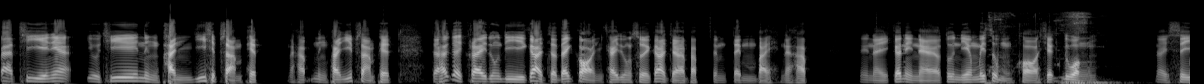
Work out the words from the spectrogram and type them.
แปดทีเนี่ยอยู่ที่หนึ่งพันยี่สิบสามเพชรนะครับหนึ่งพันยี่สิบสามเพชร แต่ถ้าเกิดใครดวงดีก็อาจจะได้ก่อน ใครดวงสวยก็อาจจะแบบเต็มๆไปนะครับ ไหนๆก็ไหนๆตัวนี้ยังไม่สุ่มขอเช็คดวงหน่อยสิ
